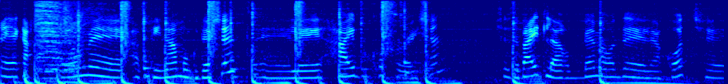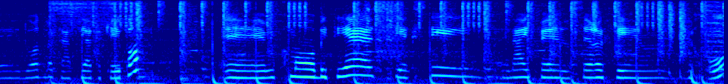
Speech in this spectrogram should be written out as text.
אה, היום אה, הפינה מוקדשת אה, ל-Hive Corporation, שזה בית להרבה מאוד להקות שידועות בתעשיית הקיי-פופ, כמו BTS, TXT, נייפן, סרפים וכו'.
